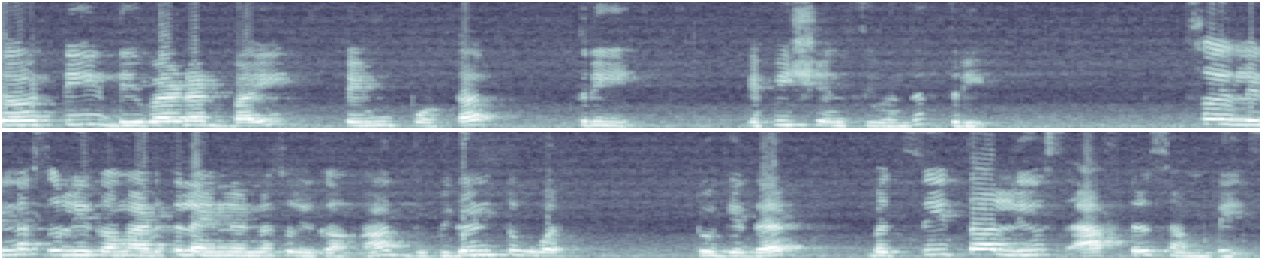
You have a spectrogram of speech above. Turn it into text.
thirty divided by ten போட்டால் த்ரீ எஃபிஷியன்சி வந்து த்ரீ ஸோ இதில் என்ன சொல்லியிருக்காங்க? அடுத்த லைனில் என்ன சொல்லியிருக்காங்கன்னா they begin to work together but Sita leaves after some days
